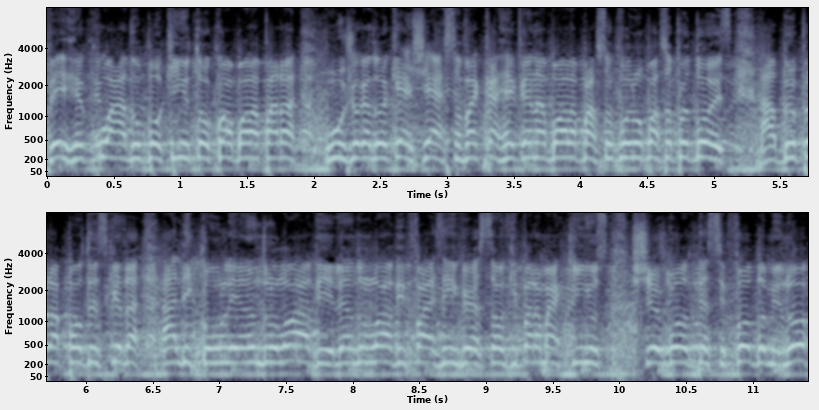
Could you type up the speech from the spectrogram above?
veio recuado um pouquinho, tocou a bola para o jogador que é Gerson, vai carregando a bola, passou por um, passou por dois, abriu pela ponta esquerda ali com o Leandro Love. Leandro Love faz a inversão aqui para Marquinhos, chegou, antecipou, dominou,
